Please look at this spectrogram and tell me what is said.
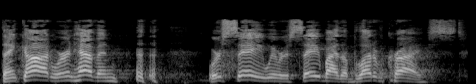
Thank God we're in heaven. we're saved. We were saved by the blood of Christ.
